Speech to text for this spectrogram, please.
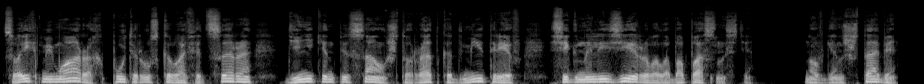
В своих мемуарах «Путь русского офицера» Деникин писал, что Радко Дмитриев сигнализировал об опасности, но в генштабе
